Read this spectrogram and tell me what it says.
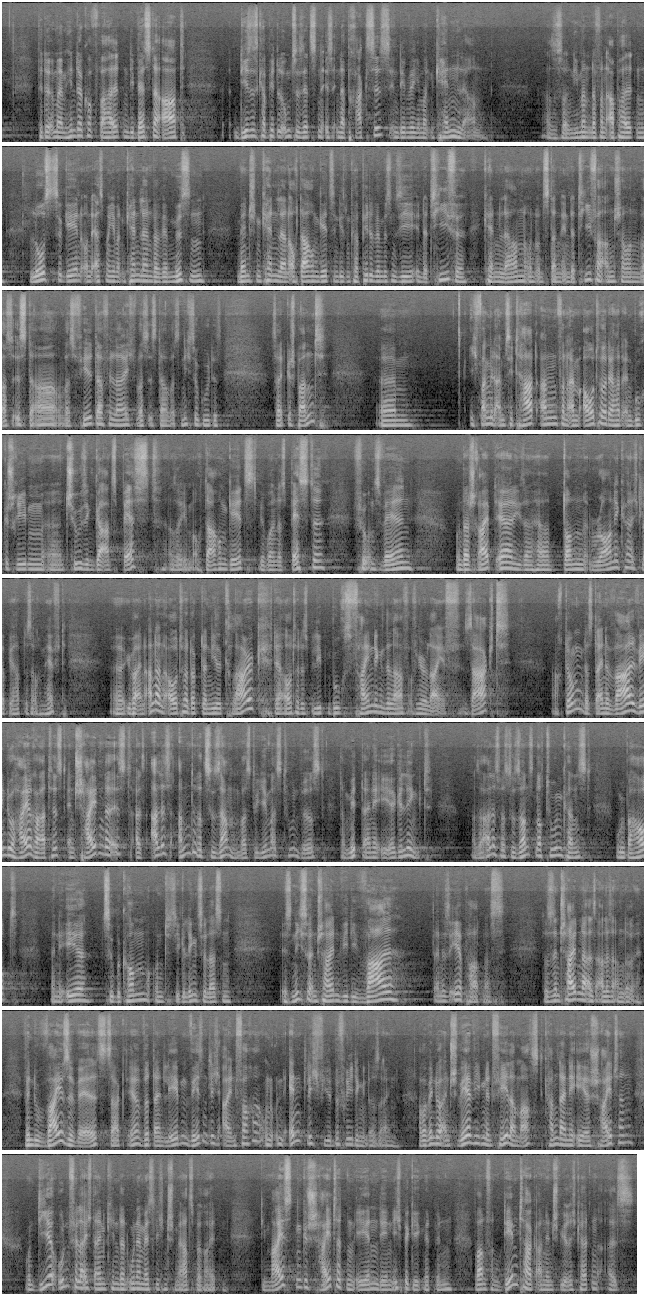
Bitte immer im Hinterkopf behalten, die beste Art, dieses Kapitel umzusetzen, ist in der Praxis, indem wir jemanden kennenlernen. Also es soll niemanden davon abhalten, loszugehen und erstmal jemanden kennenlernen, weil wir müssen Menschen kennenlernen. Auch darum geht es in diesem Kapitel. Wir müssen sie in der Tiefe kennenlernen und uns dann in der Tiefe anschauen, was ist da, was fehlt da vielleicht, was ist da, was nicht so gut ist. Seid gespannt. Ähm, ich fange mit einem Zitat an von einem Autor, der hat ein Buch geschrieben, äh, Choosing God's Best. Also eben auch darum geht es. Wir wollen das Beste für uns wählen. Und da schreibt er, dieser Herr Don Roniker, ich glaube, ihr habt das auch im Heft, äh, über einen anderen Autor, Dr. Neil Clark, der Autor des beliebten Buchs Finding the Love of Your Life, sagt, Achtung, dass deine Wahl, wen du heiratest, entscheidender ist als alles andere zusammen, was du jemals tun wirst, damit deine Ehe gelingt. Also alles, was du sonst noch tun kannst, um überhaupt eine Ehe zu bekommen und sie gelingen zu lassen, ist nicht so entscheidend wie die Wahl deines Ehepartners. Das ist entscheidender als alles andere. Wenn du weise wählst, sagt er, wird dein Leben wesentlich einfacher und unendlich viel befriedigender sein. Aber wenn du einen schwerwiegenden Fehler machst, kann deine Ehe scheitern und dir und vielleicht deinen Kindern unermesslichen Schmerz bereiten. Die meisten gescheiterten Ehen, denen ich begegnet bin, waren von dem Tag an in Schwierigkeiten, als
